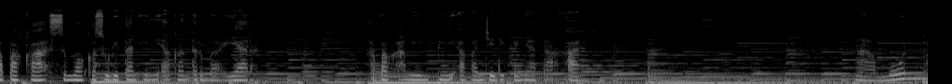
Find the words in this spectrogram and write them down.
Apakah semua kesulitan ini akan terbayar? Apakah mimpi akan jadi kenyataan? Namun,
